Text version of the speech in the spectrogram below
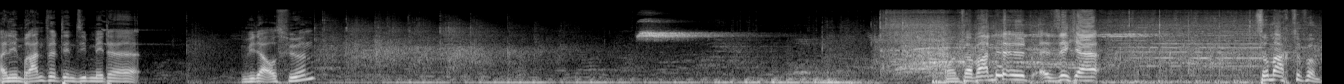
Aline Brandt wird den 7 Meter wieder ausführen. Und verwandelt sicher zum 8 zu 5.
